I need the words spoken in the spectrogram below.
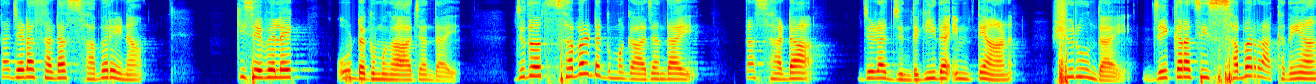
ਤਾਂ ਜਿਹੜਾ ਸਾਡਾ ਸਬਰ ਹੈ ਨਾ, ਕਿਸੇ ਵੇਲੇ ਉਹ ਡਗਮਗਾ ਜਾਂਦਾ ਏ। ਜਦੋਂ ਸਬਰ ਡਗਮਗਾ ਜਾਂਦਾ ਏ, ਤਾਂ ਸਾਡਾ ਜਿਹੜਾ ਜ਼ਿੰਦਗੀ ਦਾ ਇਮਤਿਹਾਨ ਸ਼ੁਰੂ ਹੁੰਦਾ ਏ। ਜੇਕਰ ਅਸੀਂ ਸਬਰ ਰੱਖਦੇ ਹਾਂ,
